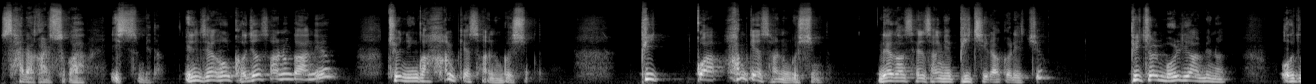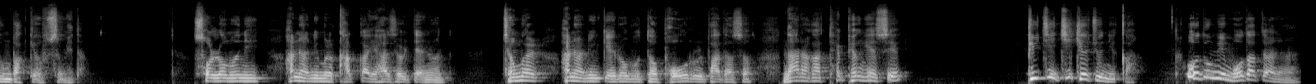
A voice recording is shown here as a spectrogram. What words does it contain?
살아갈 수가 있습니다. 인생은 거저 사는 거 아니에요? 주님과 함께 사는 것입니다. 빛과 함께 사는 것입니다. 내가 세상의 빛이라 그랬죠? 빛을 멀리 하면 어둠밖에 없습니다. 솔로몬이 하나님을 가까이 하실 때는 정말 하나님께로부터 보호를 받아서 나라가 태평했어요. 빛이 지켜주니까 어둠이 못 왔다는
